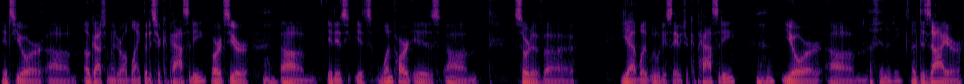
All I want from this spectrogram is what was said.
it's your um, oh gosh, I'm going to draw a blank, but it's your capacity or it's your um, it is it's one part is um, sort of uh, yeah what, what would you say? It's your capacity your um, affinity. a desire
